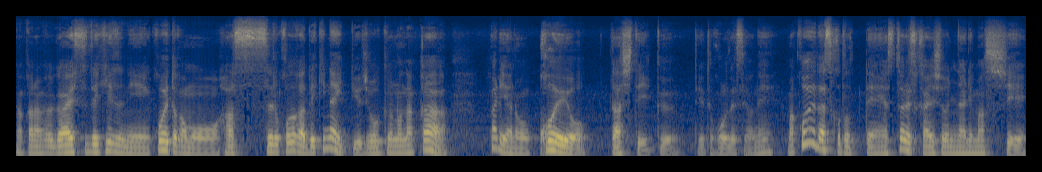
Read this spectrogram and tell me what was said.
なかなか外出できずに声とかも発することができないっていう状況の中、やっぱりあの、声を出していくっていうところですよね。まあ、声を出すことってストレス解消になりますし、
